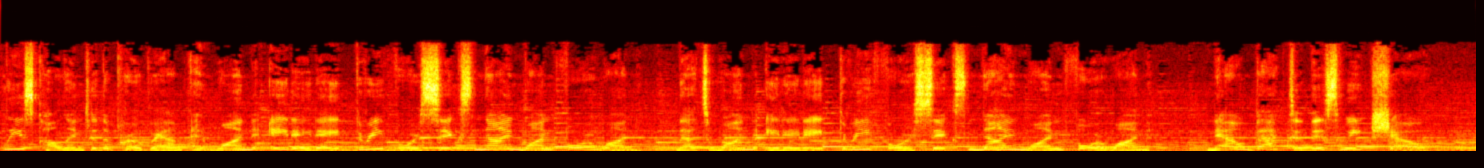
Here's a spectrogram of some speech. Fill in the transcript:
please call into the program at 1 888 346 9141. That's 1 888 346 9141. Now back to this week's show.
